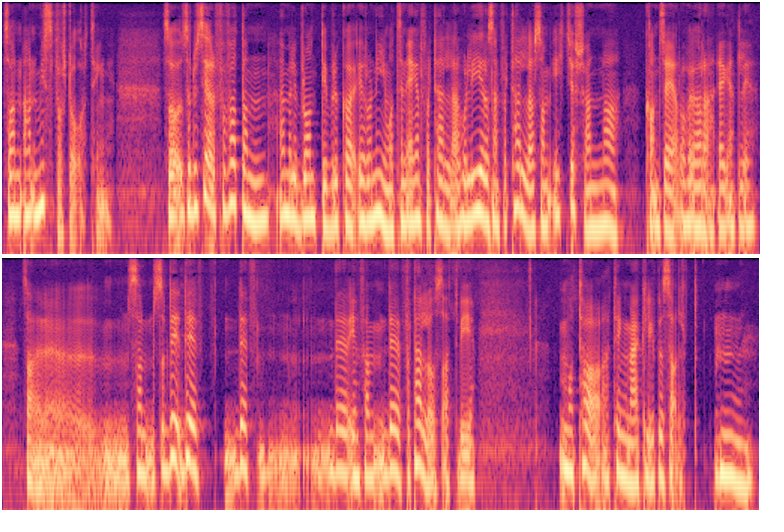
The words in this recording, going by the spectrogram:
Så han, han misforstår ting. Så, så, du ser forfatteren Emily Bronte bruker ironi mot sin egen forteller. Hun gir oss en forteller som ikke skjønner hva han ser og hører, egentlig. Så, eh, så, så det, det, det, det, forteller oss at vi må ta ting med en klype salt. Mm.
